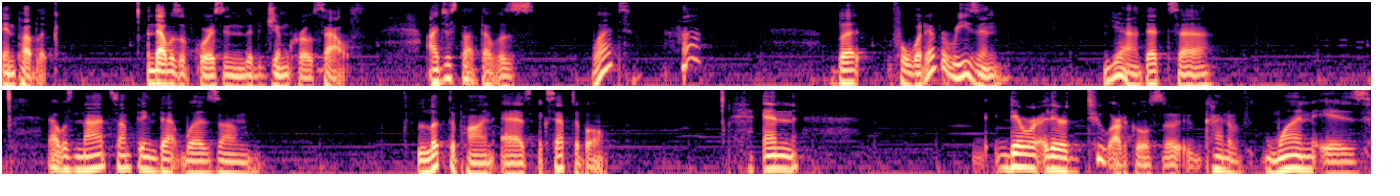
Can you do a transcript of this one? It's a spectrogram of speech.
in public. And that was, of course, in the Jim Crow South. I just thought that was, what? Huh? But for whatever reason, yeah, that's, uh, that was not something that was, um, looked upon as acceptable. And there were there are two articles. Uh, kind of one is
